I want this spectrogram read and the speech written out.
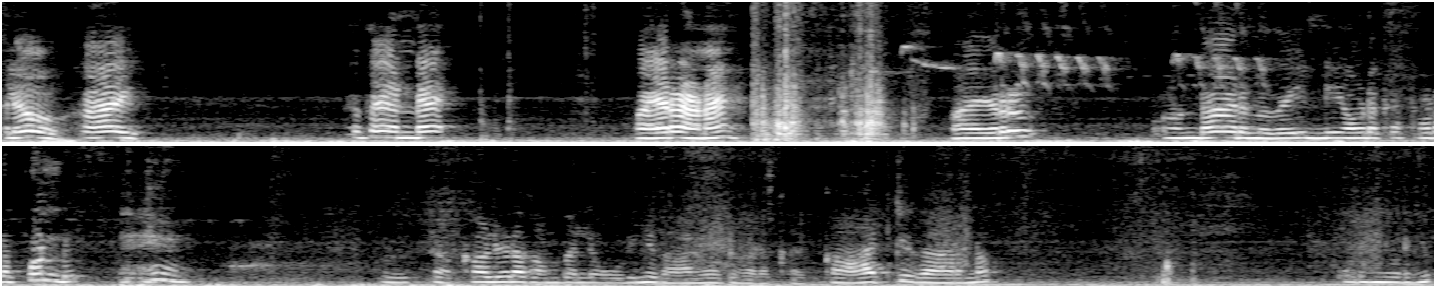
ഹലോ ഹായ്. അതെ എന്റെ വയറാണേ. വയറ് ഉണ്ടായിരുന്നത്. ഇനി അവിടെയൊക്കെ കിടപ്പുണ്ട്. തക്കാളിയുടെ കമ്പെല്ലാം ഒടിഞ്ഞ് താഴോട്ട് കിടക്കുക കാറ്റ് കാരണം ഒടിഞ്ഞൊടിഞ്ഞു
